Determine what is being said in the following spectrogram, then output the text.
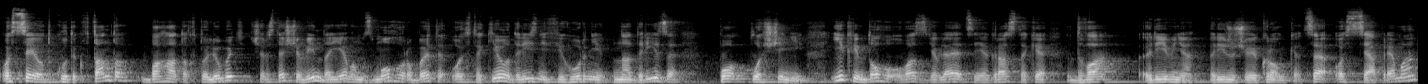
Ось цей от кутик в танто багато хто любить через те, що він дає вам змогу робити ось такі от різні фігурні надрізи по площині. І крім того, у вас з'являється якраз таке два рівня ріжучої кромки. Це ось ця пряма.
